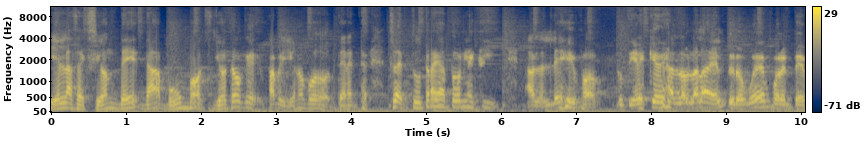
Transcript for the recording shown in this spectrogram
Y en la sección de The Boombox, yo tengo que. Papi, yo no puedo tener. O sea, tú traes a Tony aquí a hablar de hip hop. Tú tienes que dejarlo hablar a él. Tú no puedes ponerte.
